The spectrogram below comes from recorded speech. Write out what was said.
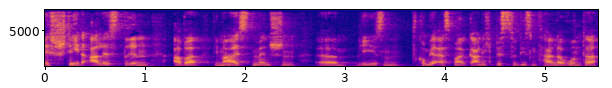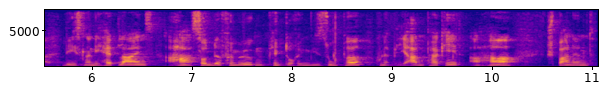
Es steht alles drin, aber die meisten Menschen äh, lesen, kommen ja erstmal gar nicht bis zu diesem Teil herunter, lesen dann die Headlines, aha, Sondervermögen, klingt doch irgendwie super, 100 Milliarden Paket, aha, spannend,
